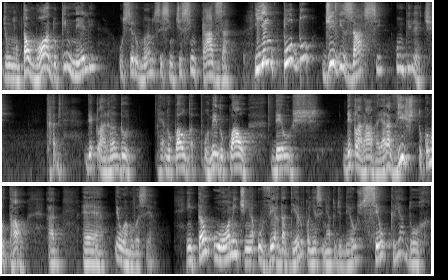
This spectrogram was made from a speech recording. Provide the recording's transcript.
de um tal modo que nele o ser humano se sentisse em casa. E em tudo divisasse um bilhete, sabe? Declarando, é, no qual, por meio do qual Deus declarava, era visto como tal, sabe? É, eu amo você. Então o homem tinha o verdadeiro conhecimento de Deus, seu Criador.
